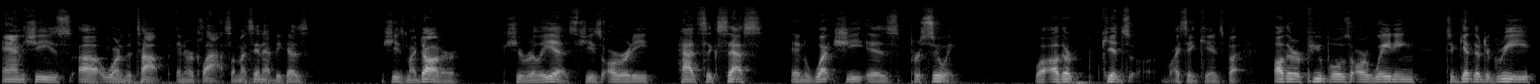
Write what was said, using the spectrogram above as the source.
and she's uh, one of the top in her class. I'm not saying that because she's my daughter. She really is. She's already had success in what she is pursuing. While other kids, I say kids, but other pupils are waiting to get their degree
